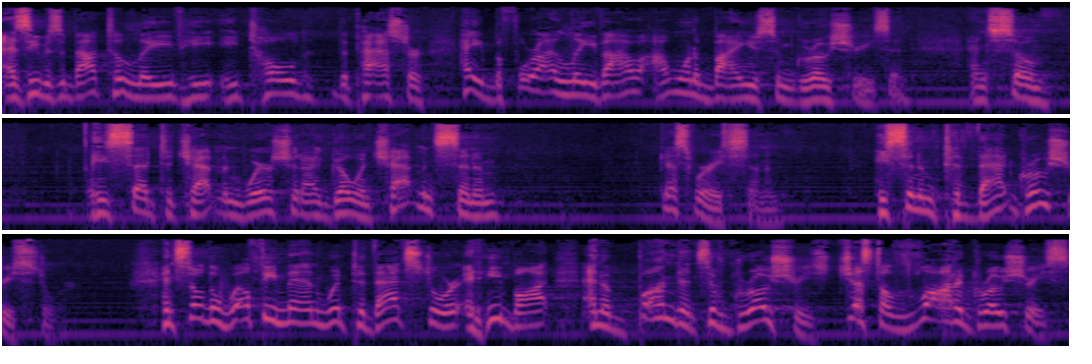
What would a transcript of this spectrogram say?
as he was about to leave, he, he told the pastor, Hey, before I leave, I, I want to buy you some groceries. And, and so he said to Chapman, Where should I go? And Chapman sent him Guess where he sent him? He sent him to that grocery store. And so the wealthy man went to that store and he bought an abundance of groceries, just a lot of groceries.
